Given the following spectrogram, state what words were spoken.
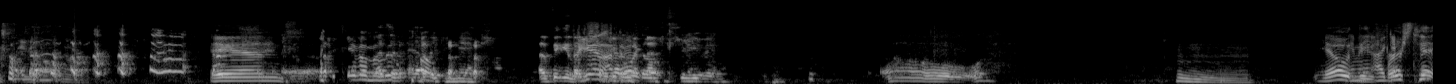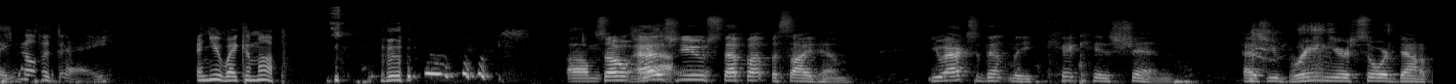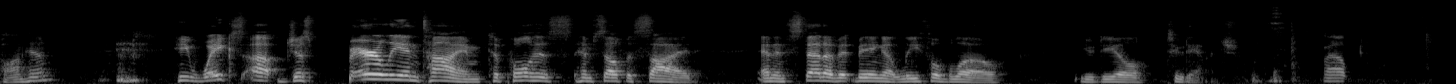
And Give him a that's an little epic poke. nick. I'm thinking like Again, I I'm got going- myself shaving. Oh. hmm. You know, I mean, the I first get two thing. spells a day, and you wake him up. Um, So yeah. as you step up beside him, you accidentally kick his shin as you bring your sword down upon him. He wakes up just barely in time to pull his himself aside, and instead of it being a lethal blow, you deal two damage. Well,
